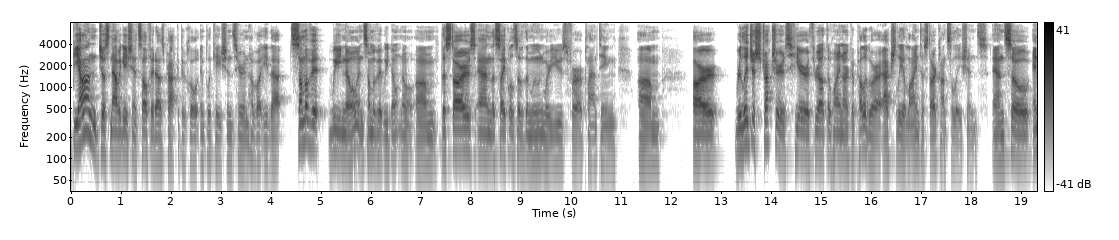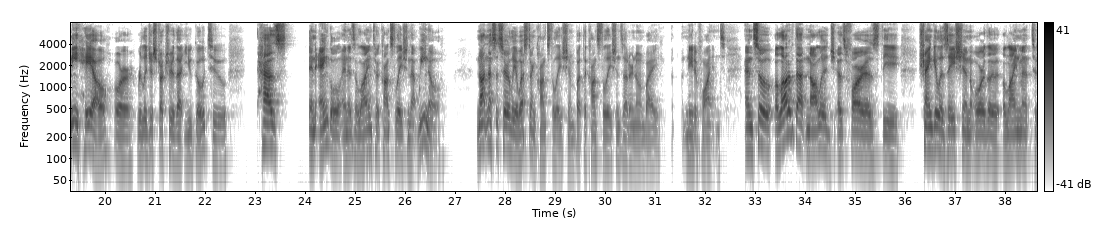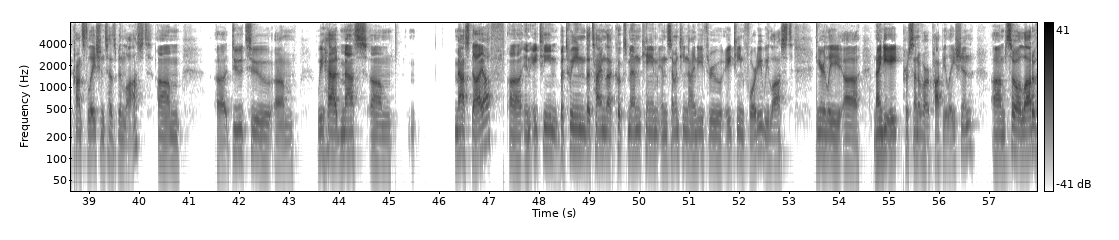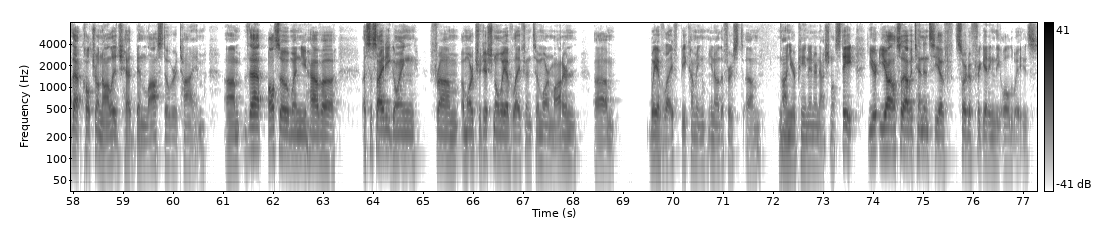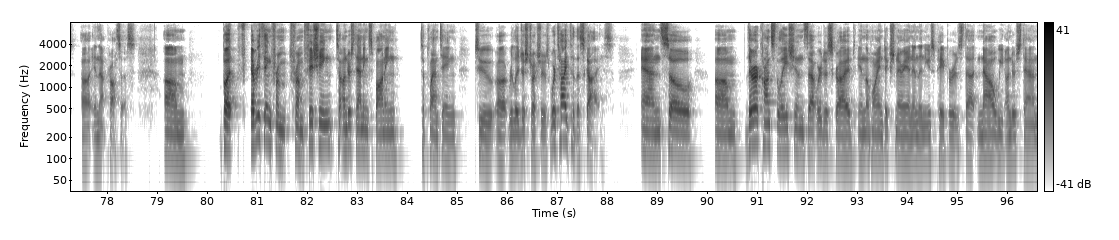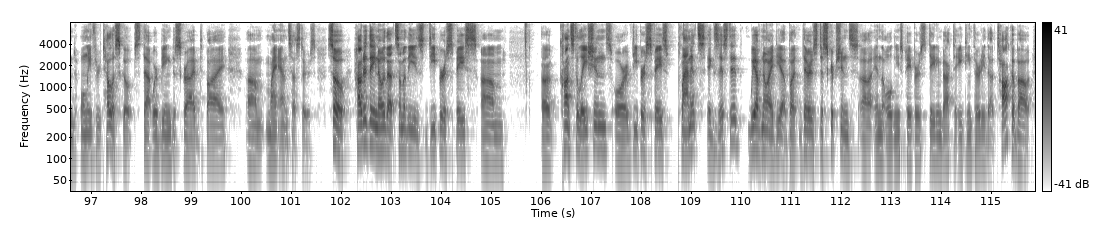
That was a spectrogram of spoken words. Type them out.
beyond just navigation itself, it has practical implications here in Hawaii that some of it we know and some of it we don't know. Um, the stars and the cycles of the moon were used for our planting. Um, our religious structures here throughout the Hawaiian archipelago are actually aligned to star constellations. And so any heiau or religious structure that you go to has an angle and is aligned to a constellation that we know not necessarily a Western constellation, but the constellations that are known by native Hawaiians. And so a lot of that knowledge, as far as the triangulation or the alignment to constellations, has been lost um, uh, due to um, we had mass. Um, mass die-off uh, in 18 between the time that Cook's men came in 1790 through 1840. We lost nearly uh, 98% of our population. Um, so a lot of that cultural knowledge had been lost over time. Um, that also, when you have a a society going from a more traditional way of life into a more modern um, way of life, becoming you know the first um, non-European international state, you you also have a tendency of sort of forgetting the old ways uh, in that process. Um, but everything from from fishing to understanding spawning to planting to uh, religious structures, we're tied to the skies, and so. Um, there are constellations that were described in the Hawaiian dictionary and in the newspapers that now we understand only through telescopes that were being described by um, my ancestors. So, how did they know that some of these deeper space um, uh, constellations or deeper space planets existed? We have no idea, but there's descriptions uh, in the old newspapers dating back to 1830 that talk about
